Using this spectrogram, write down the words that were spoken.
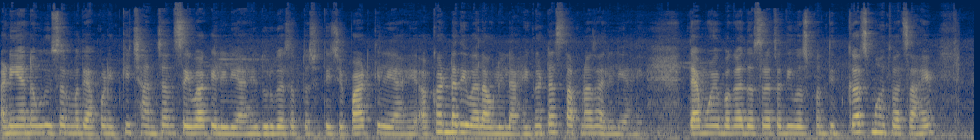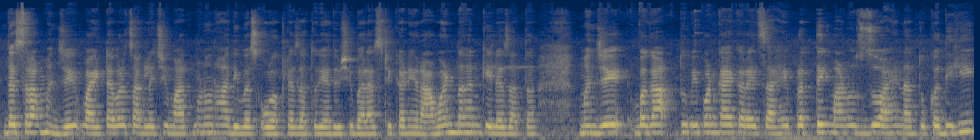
आणि या नऊ दिवसांमध्ये आपण इतकी छान छान सेवा केलेली आहे. दुर्गा सप्तशतीचे पाठ केले आहे. अखंड दिवा लावलेला आहे. घटस्थापना झालेली आहे. त्यामुळे बघा दसऱ्याचा दिवस पण तितकाच महत्त्वाचा आहे. दसरा म्हणजे वाईटावर चांगल्याची मात म्हणून हा दिवस ओळखला जातो. या दिवशी बऱ्याच ठिकाणी रावण दहन केलं जातं. म्हणजे बघा तुम्ही पण काय करायचं आहे? प्रत्येक माणूस जो आहे ना तो कधीही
